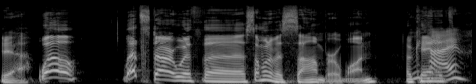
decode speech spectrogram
yeah. Well, let's start with uh, somewhat of a somber one. Okay. And, it's,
